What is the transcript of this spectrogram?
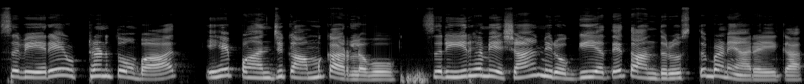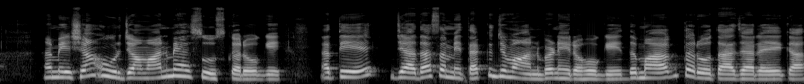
ਸਵੇਰੇ ਉੱਠਣ ਤੋਂ ਬਾਅਦ ਇਹ ਪੰਜ ਕੰਮ ਕਰ ਲਵੋ। ਸਰੀਰ ਹਮੇਸ਼ਾ ਨਿਰੋਗੀ ਅਤੇ ਤੰਦਰੁਸਤ ਬਣਿਆ ਰਹੇਗਾ। ਹਮੇਸ਼ਾ ਊਰਜਾਵਾਨ ਮਹਿਸੂਸ ਕਰੋਗੇ ਅਤੇ ਜ਼ਿਆਦਾ ਸਮੇਂ ਤੱਕ ਜਵਾਨ ਬਣੇ ਰਹੋਗੇ। ਦਿਮਾਗ ਤਰੋਤਾਜ਼ਾ ਰਹੇਗਾ।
